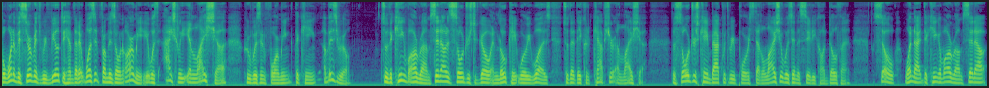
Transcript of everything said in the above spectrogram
But one of his servants revealed to him that it wasn't from his own army, it was actually Elisha who was informing the king of Israel. So the king of Aram sent out his soldiers to go and locate where he was so that they could capture Elisha. The soldiers came back with reports that Elisha was in a city called Dothan. So one night the king of Aram sent out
